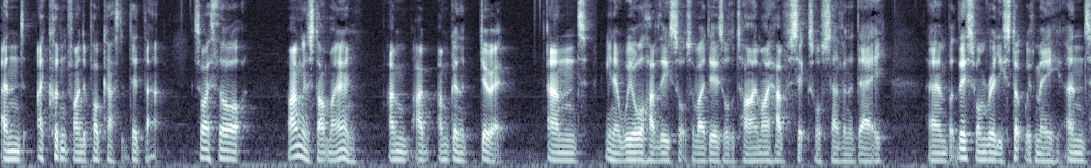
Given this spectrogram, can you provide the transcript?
And I couldn't find a podcast that did that. So I thought, I'm going to start my own. I'm I'm, I'm going to do it. And you know, we all have these sorts of ideas all the time. I have six or seven a day, um, but this one really stuck with me, and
